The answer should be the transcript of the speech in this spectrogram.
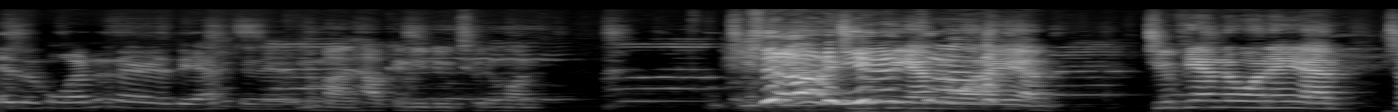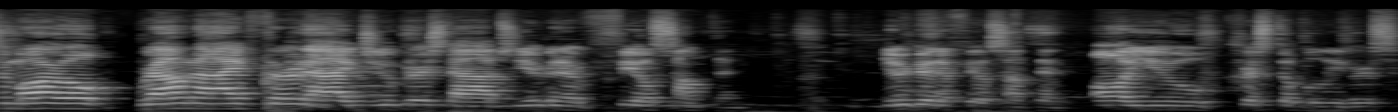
Is it morning or in the afternoon? Come on, how can you do two to one? 2 No, p.m. 2 p.m. to 1 a.m. 2 p.m. to 1 a.m. Tomorrow, brown eye, third eye, Jupiter stops. You're gonna feel something. You're gonna feel something. All you crystal believers.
